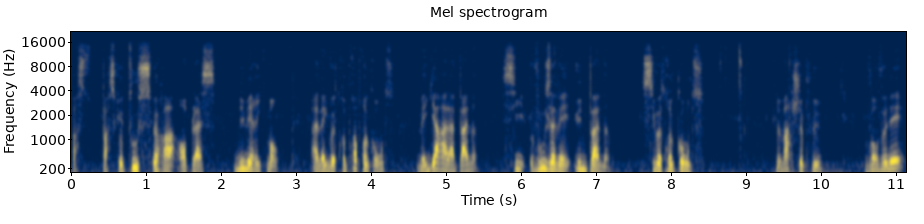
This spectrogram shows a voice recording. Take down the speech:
parce, parce que tout sera en place numériquement avec votre propre compte, mais gare à la panne. Si vous avez une panne, si votre compte ne marche plus, vous revenez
